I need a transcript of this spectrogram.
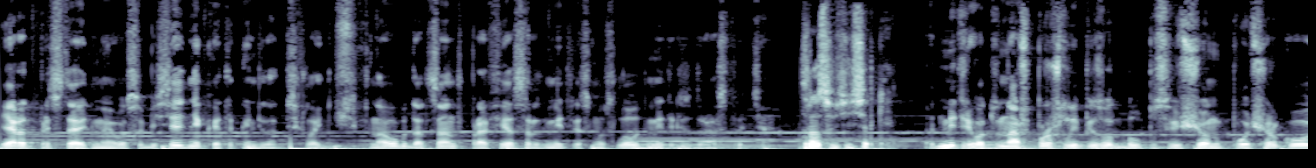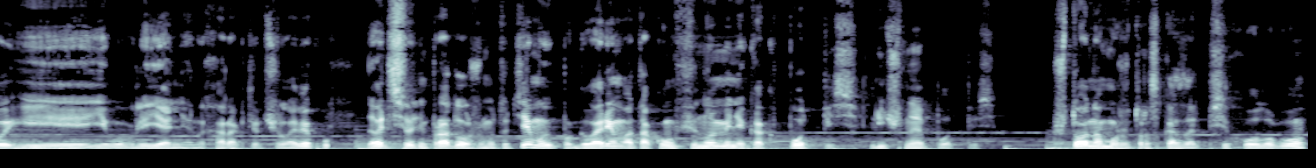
Я рад представить моего собеседника. Это кандидат психологических наук, доцент, профессор Дмитрий Смыслов. Дмитрий, здравствуйте. Здравствуйте, Сергей. Дмитрий, вот наш прошлый эпизод был посвящен почерку и его влиянию на характер человека. Давайте сегодня продолжим эту тему и поговорим о таком феномене, как подпись, личная подпись. Что она может рассказать психологу,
